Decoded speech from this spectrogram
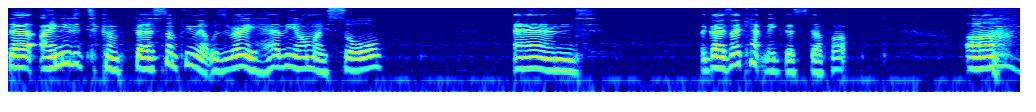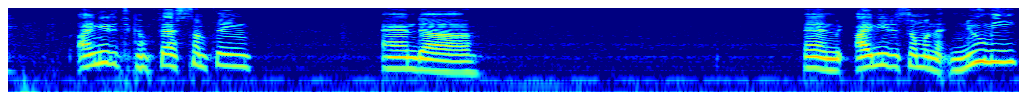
that I needed to confess something that was very heavy on my soul, and guys, I can't make this stuff up. Uh, I needed to confess something, and uh, and I needed someone that knew me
